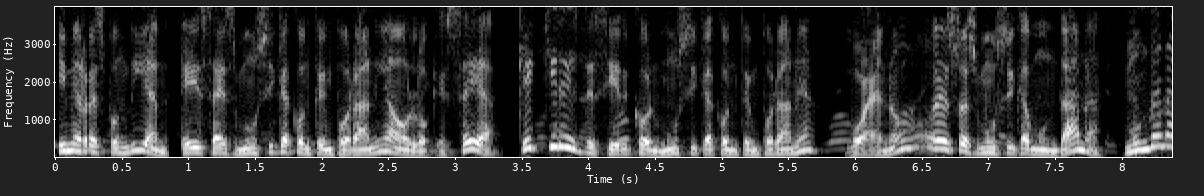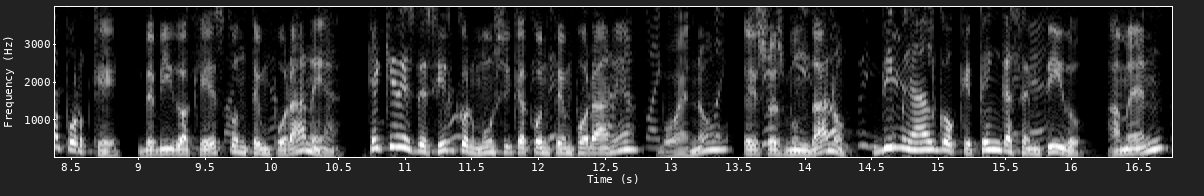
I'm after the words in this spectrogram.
Y me respondían, esa es música contemporánea o lo que sea. ¿Qué quieres decir con música contemporánea? Bueno, eso es música mundana. ¿Mundana por qué? Debido a que es contemporánea. ¿Qué quieres decir con música contemporánea? Bueno, eso es mundano. Dime algo que tenga sentido. Amén.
